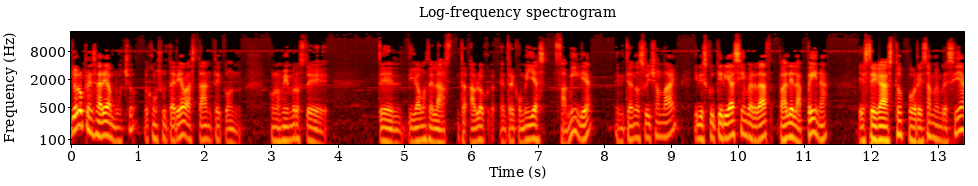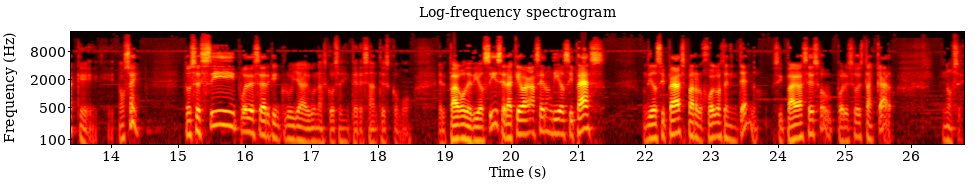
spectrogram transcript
yo lo pensaría mucho, lo consultaría bastante con, con los miembros de, digamos, de la, hablo entre comillas, familia de Nintendo Switch Online y discutiría si en verdad vale la pena este gasto por esa membresía que, no sé. Entonces sí puede ser que incluya algunas cosas interesantes como el pago de DLC. ¿Será que van a hacer un DLC Pass? Un DLC Pass para los juegos de Nintendo. Si pagas eso, por eso es tan caro. No sé.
